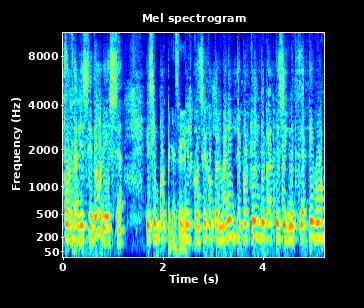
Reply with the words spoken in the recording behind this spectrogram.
fortalecedores. Es importante el Consejo Permanente porque un debate significativo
